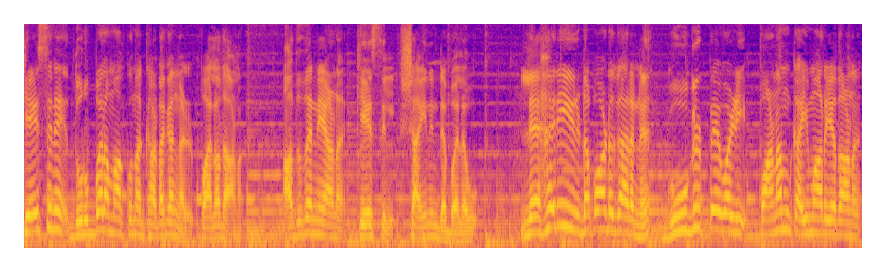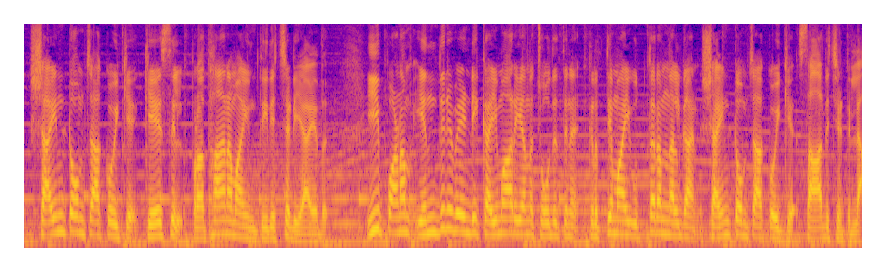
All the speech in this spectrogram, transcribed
കേസിനെ ദുർബലമാക്കുന്ന ഘടകങ്ങൾ പലതാണ്. അതുതന്നെയാണ് കേസിൽ ഷൈനിന്റെ ബലവും. ലഹരി ഇടപാടുകാരന് ഗൂഗിൾ പേ വഴി പണം കൈമാറിയതാണ് ഷൈൻ ടോം ചാക്കോയ്ക്ക് കേസിൽ പ്രധാനമായും തിരിച്ചടിയായത്. ഈ പണം എന്തിനു വേണ്ടി കൈമാറിയെന്ന ചോദ്യത്തിന് കൃത്യമായി ഉത്തരം നൽകാൻ ഷൈൻ ടോം ചാക്കോയ്ക്ക് സാധിച്ചിട്ടില്ല.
